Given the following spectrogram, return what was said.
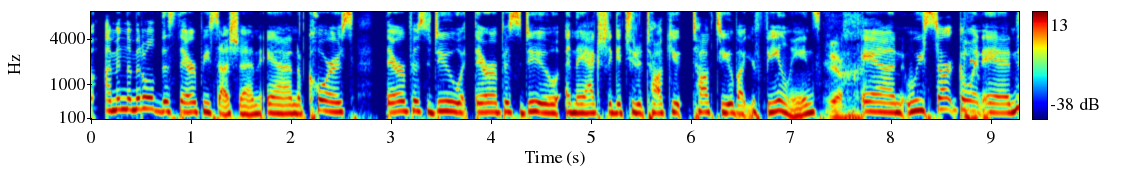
I'm in the middle of this therapy session, and of course, therapists do what therapists do, and they actually get you to talk you talk to you about your feelings. Yeah. And we start going in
